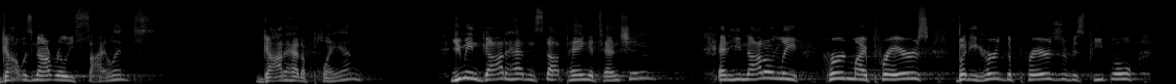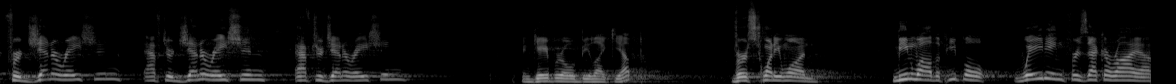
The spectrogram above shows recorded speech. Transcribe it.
God was not really silent? God had a plan? You mean God hadn't stopped paying attention? And he not only heard my prayers, but he heard the prayers of his people for generation after generation after generation. And Gabriel would be like, Yep. Verse 21 Meanwhile, the people waiting for Zechariah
